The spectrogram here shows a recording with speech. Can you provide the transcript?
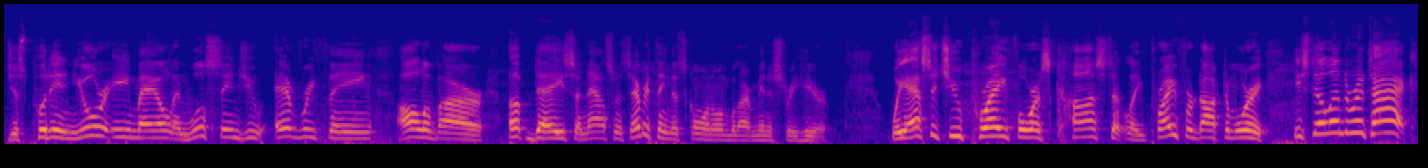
Just put in your email and we'll send you everything, all of our updates, announcements, everything that's going on with our ministry here. We ask that you pray for us constantly. Pray for Dr. Mawire. He's still under attack.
